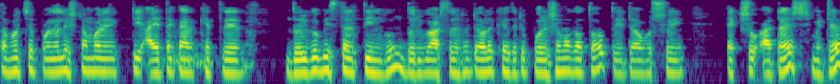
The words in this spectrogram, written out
তারপর হচ্ছে পঁয়তাল্লিশ নম্বরে একটি আয়তাকার ক্ষেত্রের দৈর্ঘ্য বিস্তার তিন গুণ। দৈর্ঘ্য আটচল্লিশ মিটার হলে ক্ষেত্রটি পরিসীমা তো এটা অবশ্যই একশো আঠাশ মিটার।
